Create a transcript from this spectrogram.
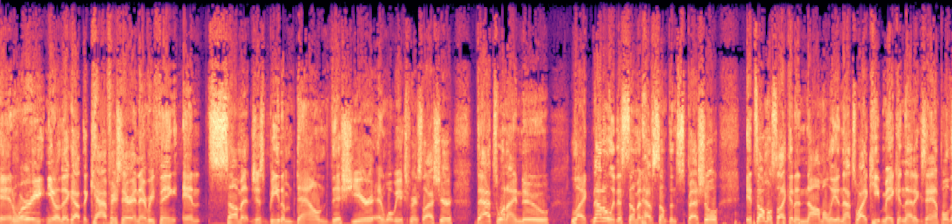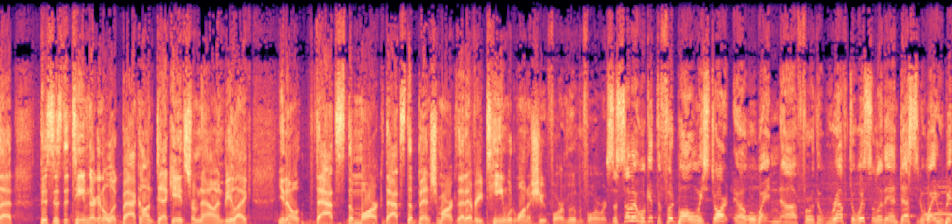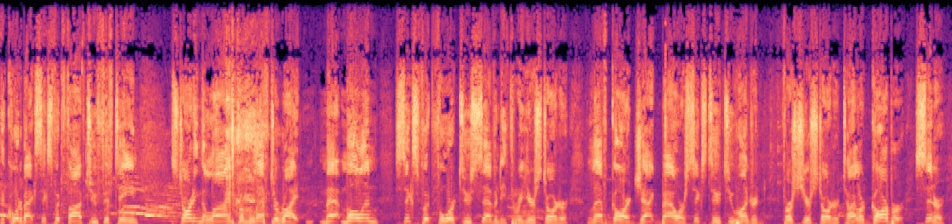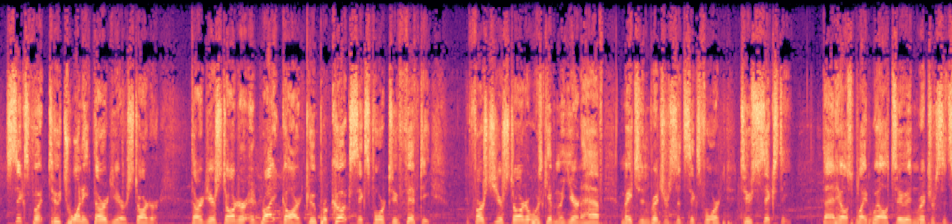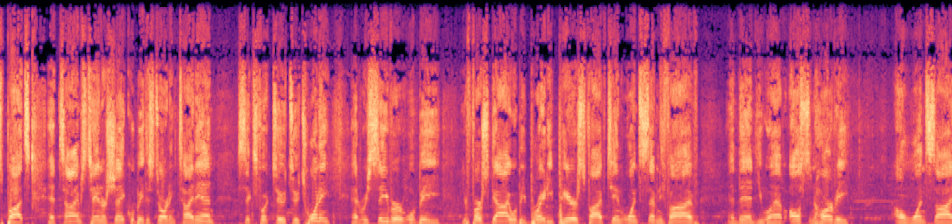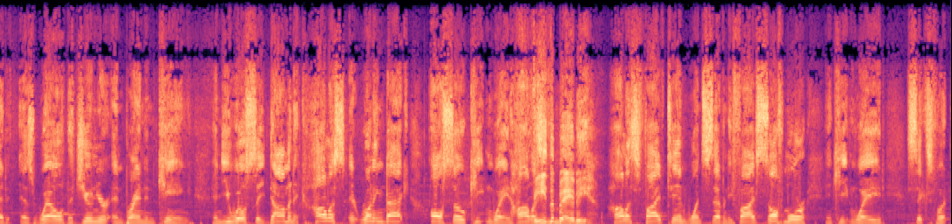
And we're eating, you know, they got the catfish there and everything, and Summit just beat them down this year and what we experienced last year. That's when I knew, like, not only does Summit have something special, it's almost like an anomaly. And that's why I keep making that example that this is the team they're going to look back on decades from now and be like, you know, that's the mark, that's the benchmark that every team would want to shoot for moving forward. So Summit will get the football when we start. Uh, we're waiting uh, for the ref to whistle it in. Destin Wade will be the quarterback, six foot five, two fifteen. Starting the line from left to right. Matt Mullen, six foot four, two seventy, three year starter. Left guard Jack Bauer, 6'2", 200, first year starter. Tyler Garber, center, six foot two twenty, third year starter. Third year starter at right guard Cooper Cook, 6'4", 250. The first year starter was given a year and a half. Mason Richardson, 6'4", 260. Thad Hills played well too in Richardson's spots. At times, Tanner Shake will be the starting tight end, six foot two, 220. At receiver will be your first guy will be Brady Pierce, 5'10", 175. And then you will have Austin Harvey on one side as well, the junior and Brandon King. And you will see Dominic Hollis at running back, also Keaton Wade. Hollis Feed the baby. Hollis, 5'10", 175, sophomore, and Keaton Wade, six foot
